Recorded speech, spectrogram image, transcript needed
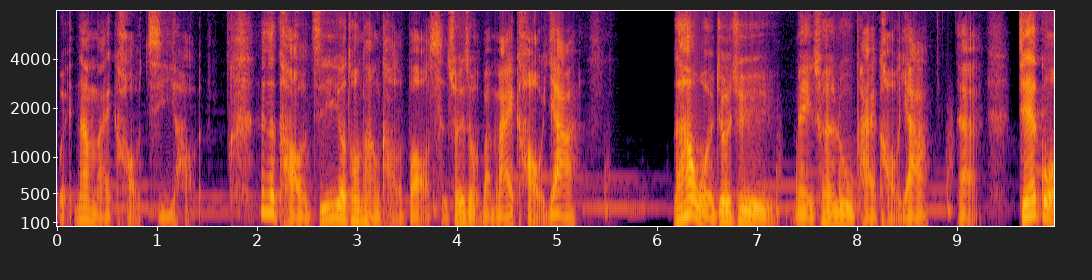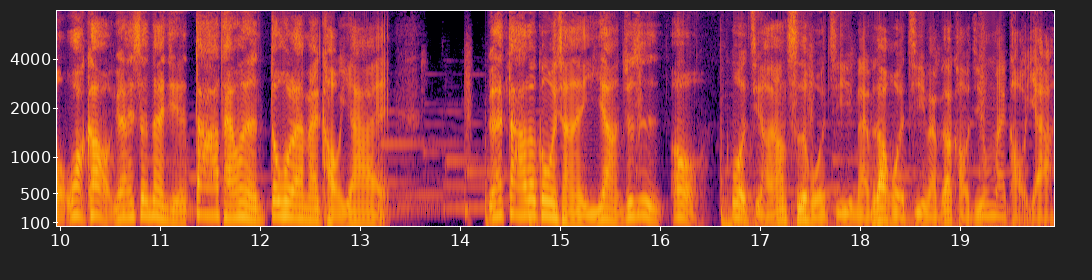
贵，那买烤鸡好了。但是烤鸡又通常烤的不好吃，所以怎么办？买烤鸭，然后我就去美村路排烤鸭，哎，结果哇靠！原来圣诞节大家台湾人都会来买烤鸭，哎，原来大家都跟我想的一样，就是哦，过节好像吃火鸡，买不到火鸡，买不到烤鸡，我买烤鸭。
